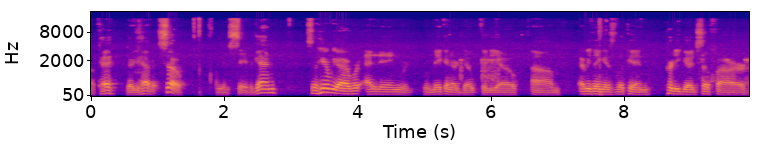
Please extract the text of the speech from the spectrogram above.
Okay, there you have it. So I'm going to save again. So here we are, we're editing, we're, we're making our dope video. Um, everything is looking pretty good so far.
